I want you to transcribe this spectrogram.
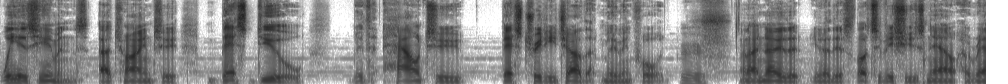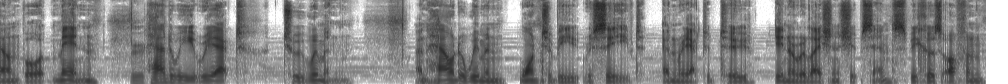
We as humans are trying to best deal with how to best treat each other moving forward. And I know that, you know, there's lots of issues now around for men. How do we react to women? And how do women want to be received and reacted to in a relationship sense? Because often,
